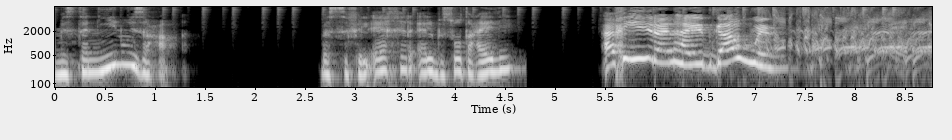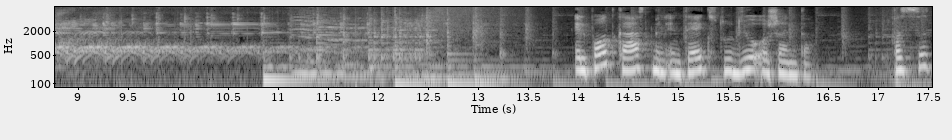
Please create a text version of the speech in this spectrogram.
ومستنيينه يزعق. بس في الآخر قال بصوت عالي أخيرا هيتجوز! البودكاست من إنتاج استوديو Ochenta قصة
